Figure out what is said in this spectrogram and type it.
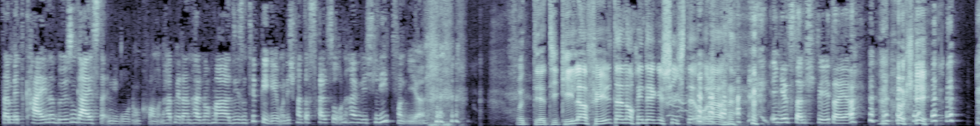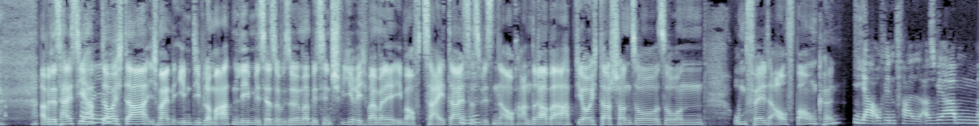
damit keine bösen Geister in die Wohnung kommen. Und hat mir dann halt nochmal diesen Tipp gegeben und ich fand das halt so unheimlich lieb von ihr. Und der Tequila fehlt dann noch in der Geschichte, oder? Den gibt's dann später, ja. Okay. Aber das heißt, ihr oh habt euch da, ich meine, eben Diplomatenleben ist ja sowieso immer ein bisschen schwierig, weil man ja eben auf Zeit da ist, mhm. das wissen auch andere, aber habt ihr euch da schon so, so ein Umfeld aufbauen können? Ja, auf jeden Fall. Also wir haben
